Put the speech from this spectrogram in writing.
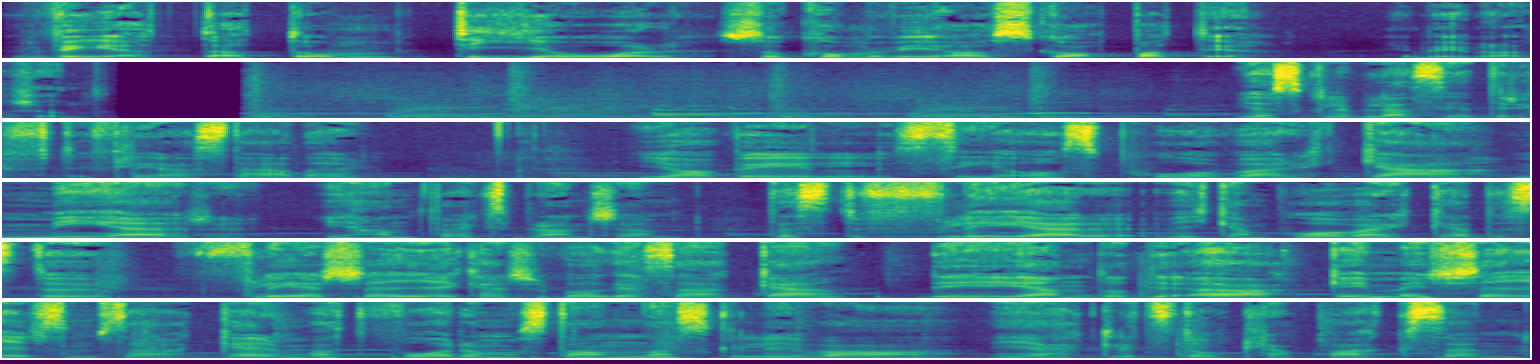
vet att om tio år så kommer vi ha skapat det i byggbranschen. Jag skulle vilja se drift i flera städer. Jag vill se oss påverka mer i hantverksbranschen. Desto fler vi kan påverka, desto fler tjejer kanske vågar söka. Det är ändå, det ökar ju med tjejer som söker. Att få dem att stanna skulle ju vara en jäkligt stor klapp på axeln.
